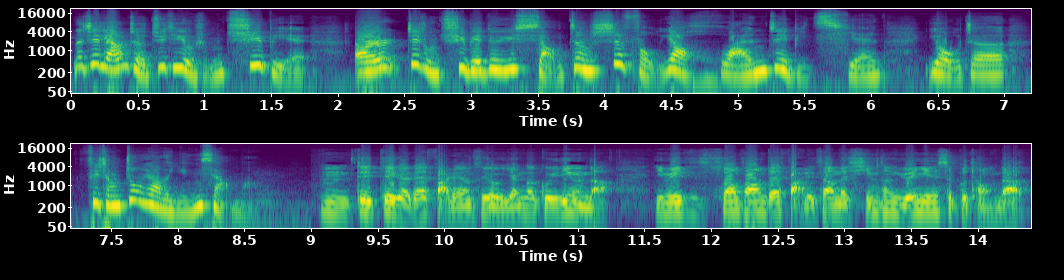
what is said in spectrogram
那这两者具体有什么区别？而这种区别对于小郑是否要还这笔钱，有着非常重要的影响吗？嗯，这这个在法律上是有严格规定的，因为双方在法律上的形成原因是不同的。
